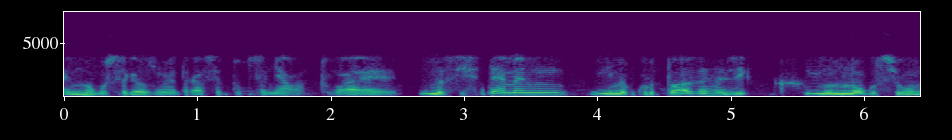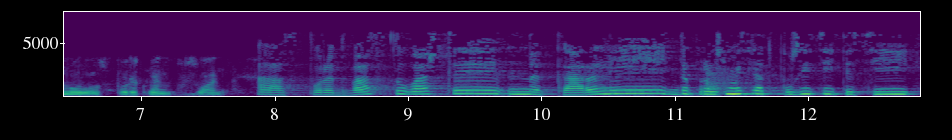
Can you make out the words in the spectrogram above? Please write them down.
е много сериозно, не трябва да се подценява. Това е на системен и на куртуазен език, но много силно, според мен, послание. А според вас това ще накара ли да преосмислят позициите си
